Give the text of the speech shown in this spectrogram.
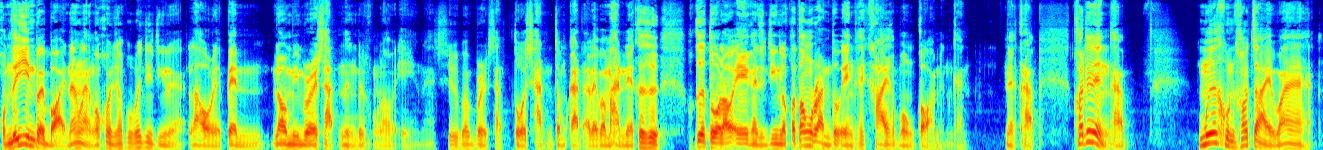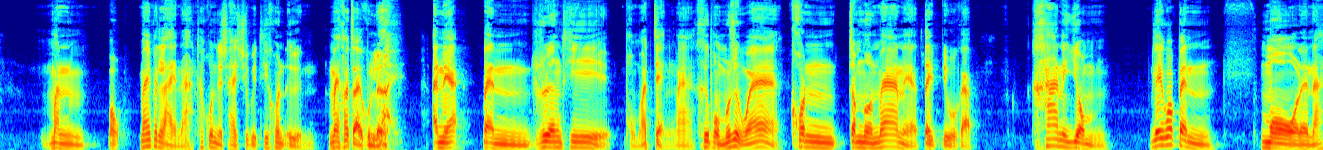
ผมได้ยินบ่อยๆนั่งหลังก็คนชอบพูดว่าจริงๆเนี่ยเราเนี่ยเป็นเรามีบริษัทหนึ่งเป็นของเราเองนะชื่อว่าบริษัทตัวฉันจำกัดอะไรประมาณเนี้ยก็คือคือตัวเราเองอะจริงๆเราก็ต้องรันตัวเองคล้ายๆกับองค์กรเหมือนกัน นะครับ ข้อที่หนึ่งครับ เมื่อคุณเข้าใจว่ามันไม่เป็นไรนะ ถ้าคุณจะใช้ชีวิตที่คนอื่น ไม่เข้าใจคุณเลย อันเนี้ยเป็นเรื่องที่ผมว่าเจ๋งมาก คือผมรู้สึกว่าคนจำนวนมากเนี่ย ติดอยู่กับค่านิยม เรียกว่าเป็นโมเลยนะ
